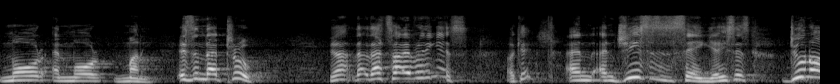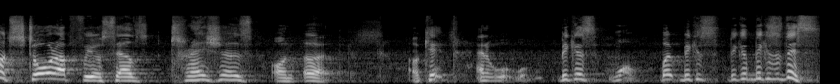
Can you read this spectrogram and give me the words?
more and more money. Isn't that true? Yeah, that, that's how everything is. Okay? And, and Jesus is saying here, He says, Do not store up for yourselves treasures on earth. Okay? And because, but because, because, because of this.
